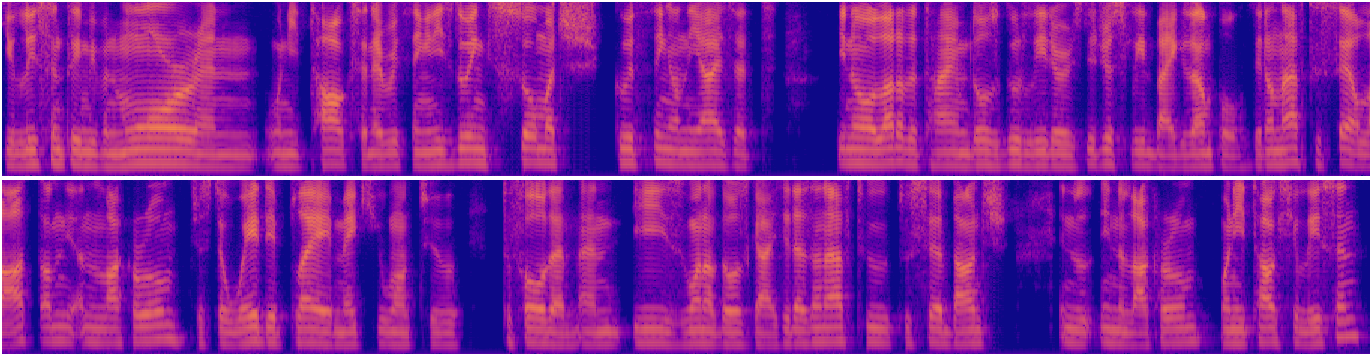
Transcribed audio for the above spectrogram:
you listen to him even more, and when he talks and everything, and he's doing so much good thing on the ice that you know a lot of the time those good leaders they just lead by example. They don't have to say a lot on the, on the locker room. Just the way they play make you want to to follow them, and he's one of those guys. He doesn't have to to say a bunch in in the locker room. When he talks, you listen,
